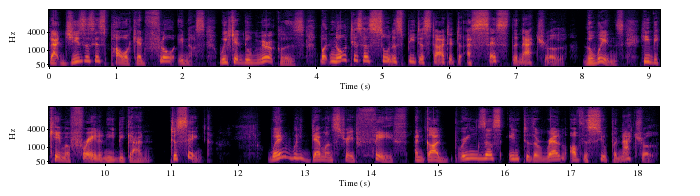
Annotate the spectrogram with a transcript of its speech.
that Jesus' power can flow in us, we can do miracles. But notice as soon as Peter started to assess the natural, the winds, he became afraid and he began to sink. When we demonstrate faith and God brings us into the realm of the supernatural,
